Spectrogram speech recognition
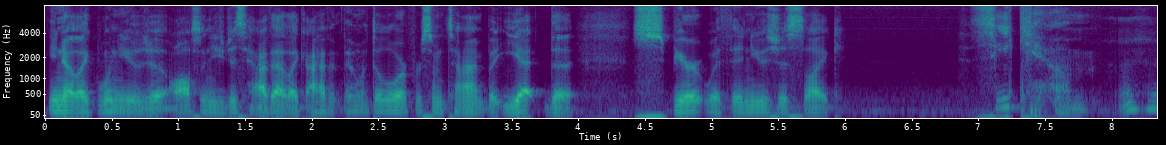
You know, like when you just, all of a sudden you just have that, like I haven't been with the Lord for some time, but yet the spirit within you is just like, seek Him. Mm-hmm.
